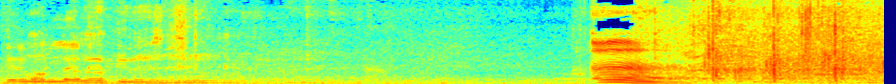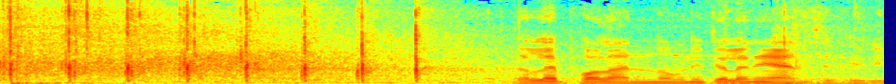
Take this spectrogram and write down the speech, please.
फेरि उसलाई नै दिनु। जसलाई फल हान्नु नहुने त्यसलाई नै हान्छ फेरि।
